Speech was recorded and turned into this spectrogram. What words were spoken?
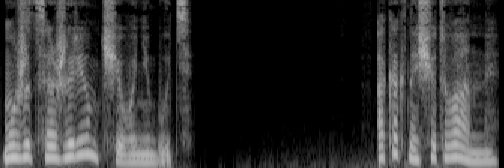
Может, сожрем чего-нибудь? А как насчет ванны?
